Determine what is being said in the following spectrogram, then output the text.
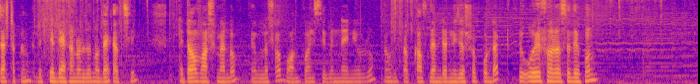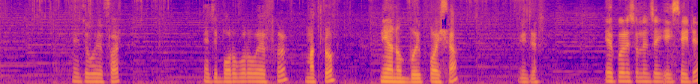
জাস্ট আপনাদেরকে দেখানোর জন্য দেখাচ্ছি। এটাও মার্শমেলো এগুলো সব one point seven nine euro এগুলো সব কাফল্যান্ডের নিজস্ব প্রোডাক্ট ওয়েফার আছে দেখুন। এই যে ওয়েফার এই যে বড় বড় ওয়েফার মাত্র নিরানব্বই পয়সা। এই যে এরপরে চলে যাই এই সাইডে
